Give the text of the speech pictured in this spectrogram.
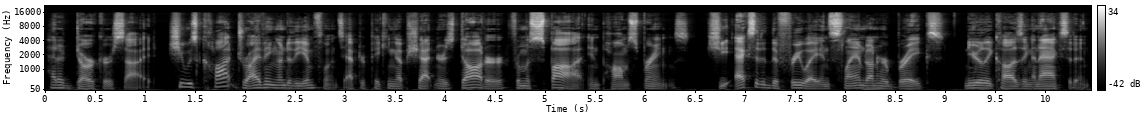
had a darker side. She was caught driving under the influence after picking up Shatner's daughter from a spa in Palm Springs. She exited the freeway and slammed on her brakes, nearly causing an accident.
